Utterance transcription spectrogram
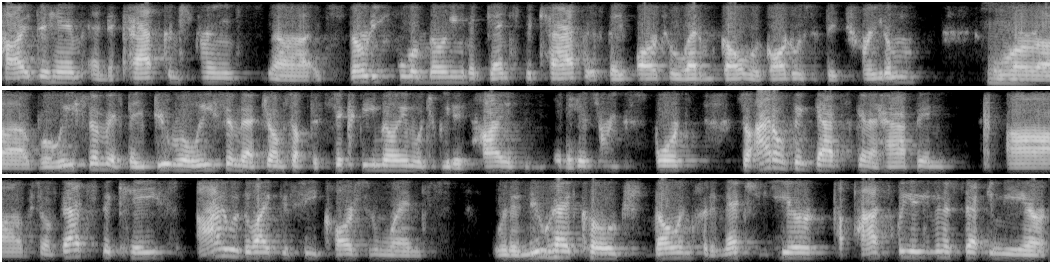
tied to him and the cap constraints, uh, it's 34 million against the cap if they are to let him go, regardless if they trade him mm-hmm. or uh, release him. If they do release him, that jumps up to 60 million, which would be the highest in the history of the sport. So I don't think that's going to happen. Uh, so if that's the case, I would like to see Carson Wentz with a new head coach, going for the next year, possibly even a second year,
